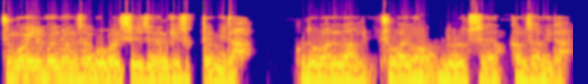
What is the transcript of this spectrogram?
중국 일본 영상 고발 시리즈는 계속됩니다. 구독, 알람, 좋아요 눌러주세요. 감사합니다.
